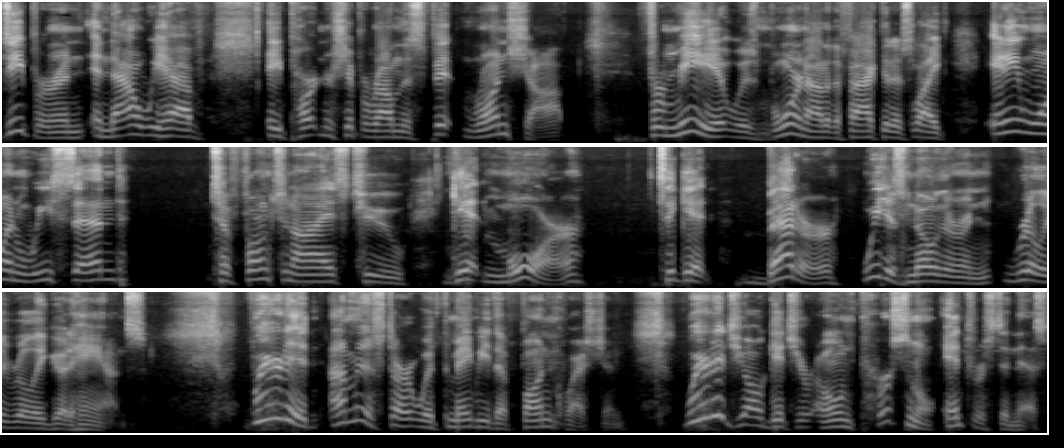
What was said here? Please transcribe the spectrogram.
deeper. And, and now we have a partnership around this fit run shop. For me, it was born out of the fact that it's like anyone we send to Functionize to get more, to get better, we just know they're in really, really good hands. Where did I'm going to start with maybe the fun question? Where did y'all get your own personal interest in this?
